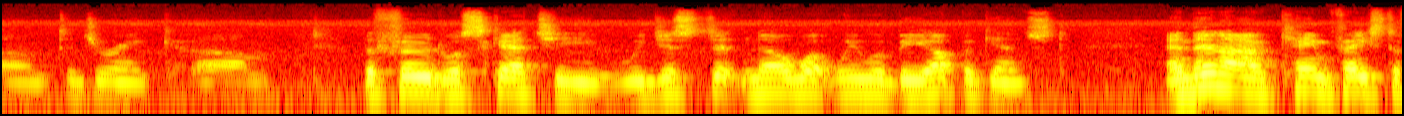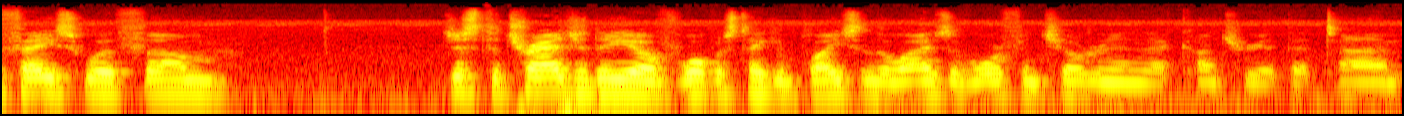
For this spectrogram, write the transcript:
um, to drink. Um, the food was sketchy. We just didn't know what we would be up against. And then I came face to face with um, just the tragedy of what was taking place in the lives of orphan children in that country at that time,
